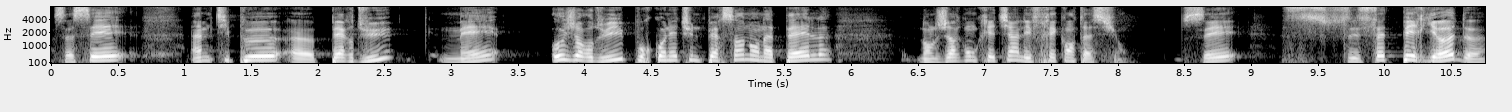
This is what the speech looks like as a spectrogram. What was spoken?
Ça s'est un petit peu euh, perdu, mais Aujourd'hui, pour connaître une personne, on appelle, dans le jargon chrétien, les fréquentations. C'est cette période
